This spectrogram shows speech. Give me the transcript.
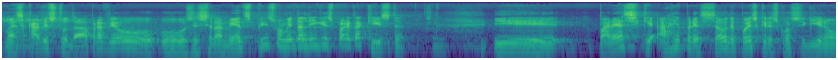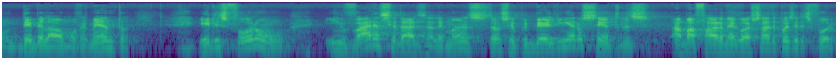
Mas cabe estudar para ver o, os ensinamentos, principalmente da Liga Espartaquista. Sim. E parece que a repressão, depois que eles conseguiram debelar o movimento, eles foram em várias cidades alemãs, então, assim, Berlim era o centro, eles abafaram o negócio lá, depois eles foram.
